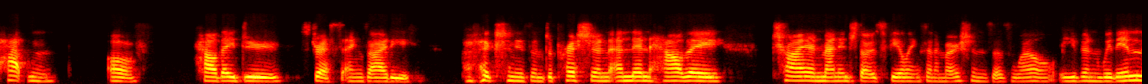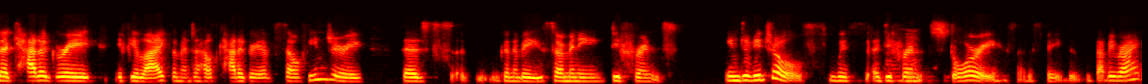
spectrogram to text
pattern of how they do stress, anxiety, perfectionism, depression, and then how they try and manage those feelings and emotions as well. Even within the category, if you like, the mental health category of self injury, there's going to be so many different individuals with a mm-hmm. different story, so to speak. Would that be right?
